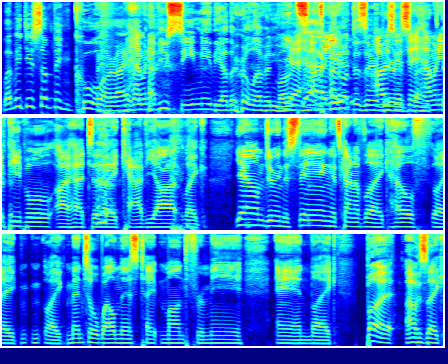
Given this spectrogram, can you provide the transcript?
let me do something cool, all right? How Like, many- Have you seen me the other 11 months? Yeah, how many, I don't deserve. I was gonna say how many people I had to like caveat like, yeah, I'm doing this thing. It's kind of like health, like like mental wellness type month for me, and like, but I was like,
